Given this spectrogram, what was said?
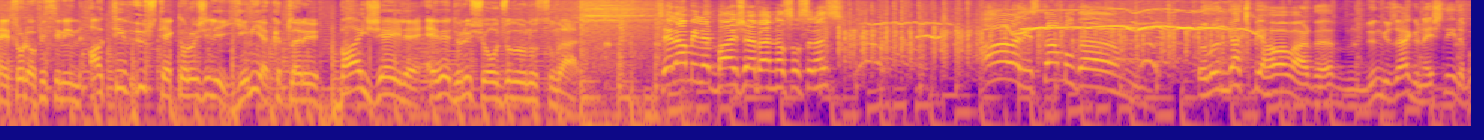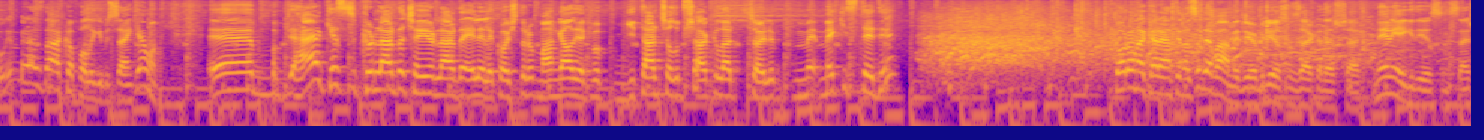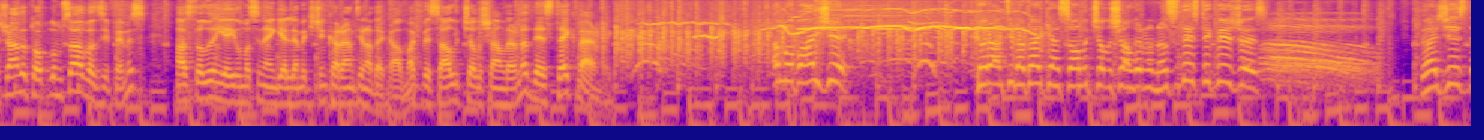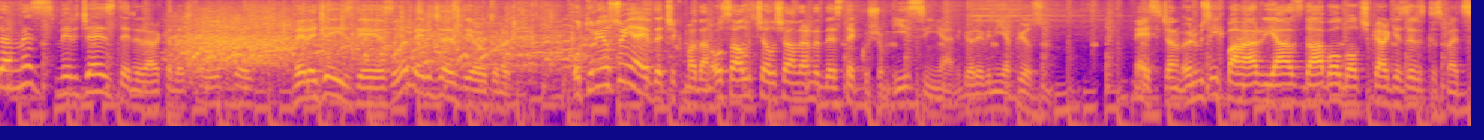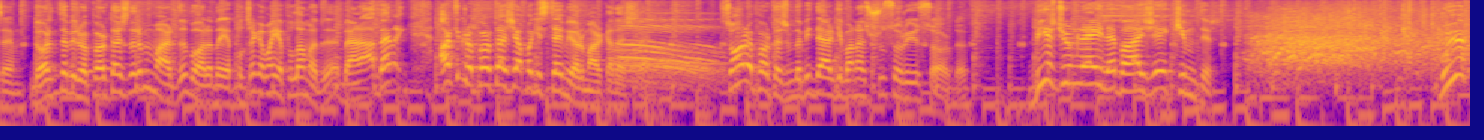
Petrol Ofisi'nin aktif 3 teknolojili yeni yakıtları Bay J ile eve dönüş yolculuğunu sunar. Selam millet, Bay J ben nasılsınız? Evet İstanbul'da ılıngaç bir hava vardı. Dün güzel güneşliydi. Bugün biraz daha kapalı gibi sanki ama... e, herkes kırlarda, çayırlarda el ele koşturup mangal yakıp gitar çalıp şarkılar söylemek istedi. Korona karantinası devam ediyor biliyorsunuz arkadaşlar. Nereye gidiyorsun sen? Şu anda toplumsal vazifemiz hastalığın yayılmasını engellemek için karantinada kalmak ve sağlık çalışanlarına destek vermek. Ama Bayce, karantinadayken sağlık çalışanlarına nasıl destek vereceğiz? Vereceğiz denmez, vereceğiz denir arkadaşlar. Vereceğiz, diye yazılır, vereceğiz diye okunur. Oturuyorsun ya evde çıkmadan, o sağlık çalışanlarına destek kuşum. İyisin yani, görevini yapıyorsun. Neyse canım önümüz ilkbahar, yaz daha bol bol çıkar gezeriz kısmetse. Arada tabii röportajlarım vardı bu arada yapılacak ama yapılamadı. Ben ben artık röportaj yapmak istemiyorum arkadaşlar. Son röportajımda bir dergi bana şu soruyu sordu. Bir cümleyle Bay J kimdir? Buyur.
